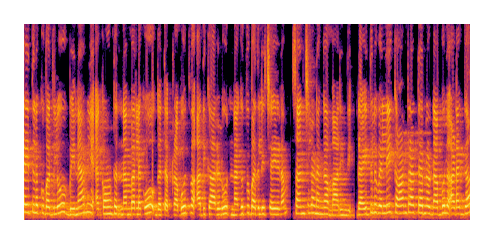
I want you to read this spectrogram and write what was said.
రైతులకు బదులు బినామీ అకౌంట్ నంబర్లకు గత ప్రభుత్వ అధికారులు నగదు బదిలీ చేయడం సంచలనంగా మారింది. రైతులు వెళ్ళి కాంట్రాక్టర్ను డబ్బులు అడగ్గా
